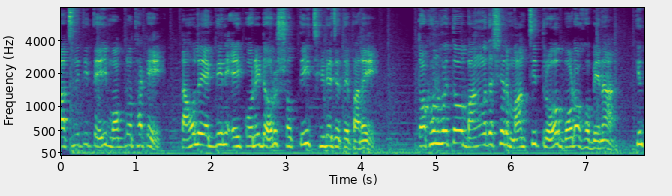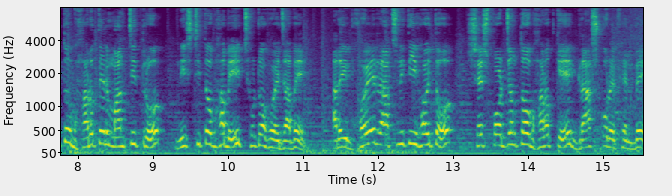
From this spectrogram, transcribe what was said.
রাজনীতিতেই মগ্ন থাকে, তাহলে একদিন এই করিডোর সত্যি ছিঁড়ে যেতে পারে। তখন হয়তো বাংলাদেশের মানচিত্র বড় হবে না, কিন্তু ভারতের মানচিত্র নিশ্চিতভাবেই ছোট হয়ে যাবে। আর এই ভয়ের রাজনীতি হয়তো শেষ পর্যন্ত ভারতকে গ্রাস করে ফেলবে।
